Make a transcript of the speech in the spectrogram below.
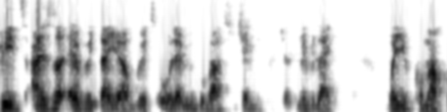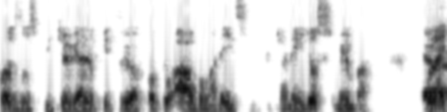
fades, and it's not every time you are going to, oh, let me go back to check the pictures. Maybe like when you come across those pictures, you are looking through your photo album and then you see the picture, and then you just remember. But like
